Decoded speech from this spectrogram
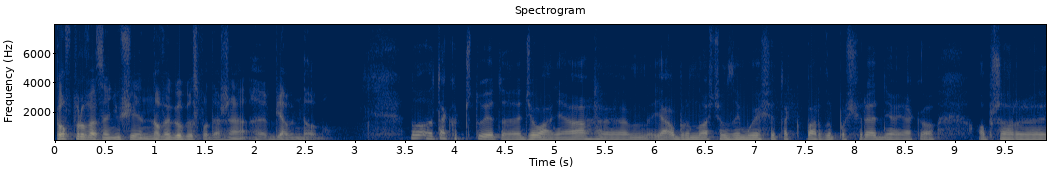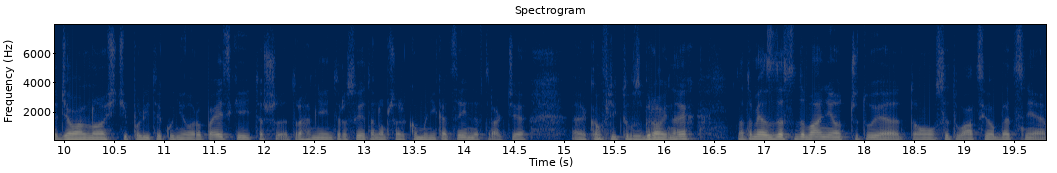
po wprowadzeniu się nowego gospodarza w Białym Domu? No, tak odczytuję te działania. Ja obronnością zajmuję się tak bardzo pośrednio jako obszar działalności polityk Unii Europejskiej. Też e, trochę mnie interesuje ten obszar komunikacyjny w trakcie e, konfliktów zbrojnych. Natomiast zdecydowanie odczytuję tą sytuację obecnie,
